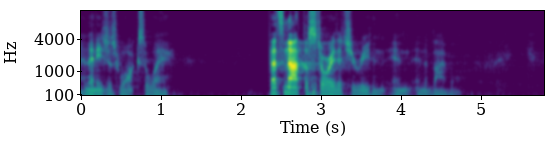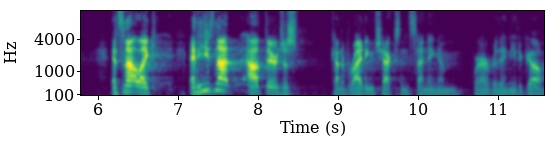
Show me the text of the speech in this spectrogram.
and then he just walks away. That's not the story that you read in, in, in the Bible. It's not like, and he's not out there just kind of writing checks and sending them wherever they need to go.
